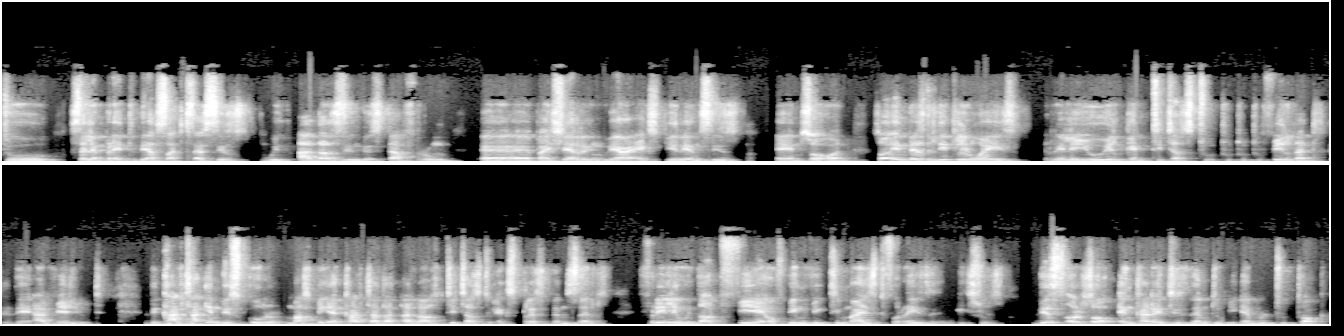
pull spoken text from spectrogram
to celebrate their successes with others in the staff room uh, by sharing their experiences and so on. So in these little ways, really you will get teachers to, to, to, to feel that they are valued. The culture in the school must be a culture that allows teachers to express themselves freely without fear of being victimized for raising issues. This also encourages them to be able to talk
